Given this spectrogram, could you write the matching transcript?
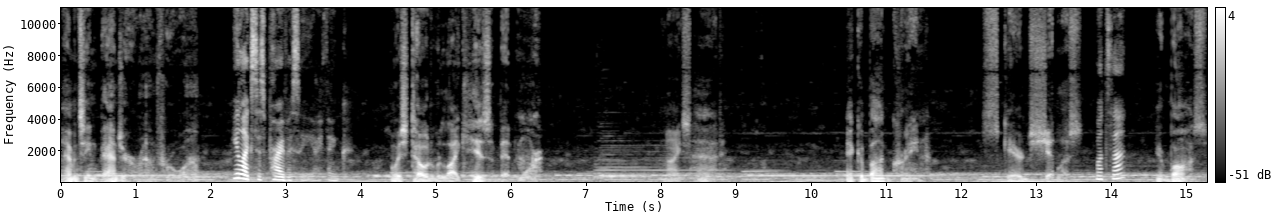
I haven't seen Badger around for a while. He likes his privacy, I think. I wish Toad would like his a bit more. Nice hat. Ichabod Crane. Scared shitless. What's that? Your boss.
